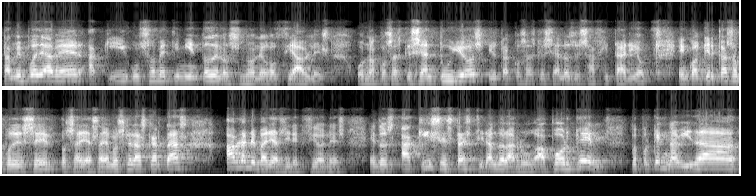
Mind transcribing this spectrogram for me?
También puede haber aquí un sometimiento de los no negociables. Una cosa es que sean tuyos y otra cosa es que sean los de Sagitario. En cualquier caso puede ser, o sea, ya sabemos que las cartas hablan en varias direcciones. Entonces aquí se está estirando la arruga. ¿Por qué? Pues porque en Navidad,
